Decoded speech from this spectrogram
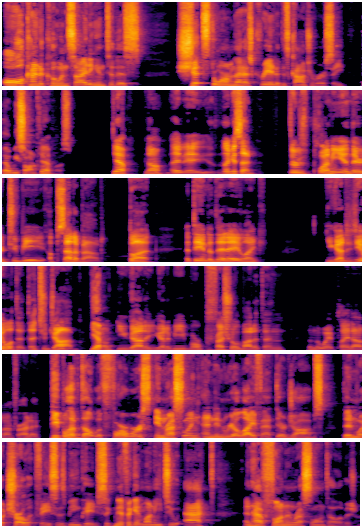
all kind of coinciding into this shitstorm that has created this controversy that we saw in front Yeah. of us. Yeah, no, it, it- like I said, there's plenty in there to be upset about, but at the end of the day, like you got to deal with it. That's your job. you Yep. know? You got to you got to be more professional about it than than the way it played out on Friday. People have dealt with far worse in wrestling and in real life at their jobs than what Charlotte faces being paid significant money to act and have fun and wrestle on television.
